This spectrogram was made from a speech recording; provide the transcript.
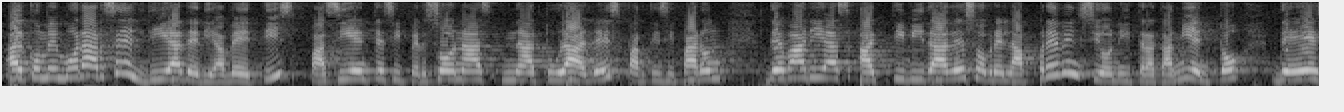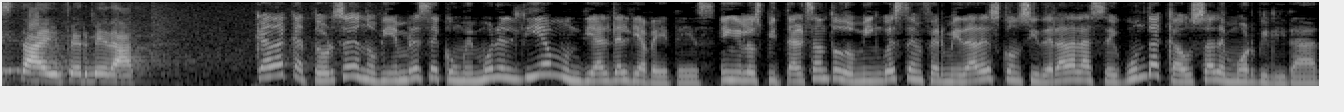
Al conmemorarse el Día de Diabetes, pacientes y personas naturales participaron de varias actividades sobre la prevención y tratamiento de esta enfermedad. Cada 14 de noviembre se conmemora el Día Mundial del Diabetes. En el Hospital Santo Domingo esta enfermedad es considerada la segunda causa de morbilidad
